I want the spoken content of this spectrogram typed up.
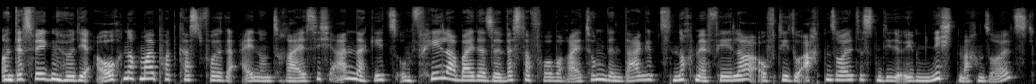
Und deswegen hör dir auch nochmal Podcast Folge 31 an. Da geht's um Fehler bei der Silvestervorbereitung, denn da gibt's noch mehr Fehler, auf die du achten solltest und die du eben nicht machen sollst,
